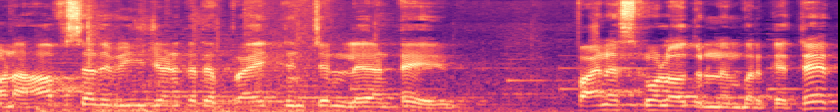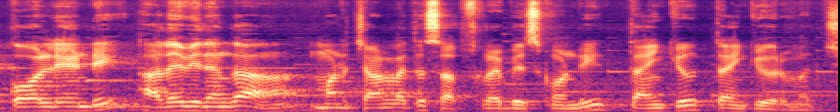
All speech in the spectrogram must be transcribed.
మన ఆఫీస్ అయితే విజిట్ చేయడానికి అయితే ప్రయత్నించండి. లేదంటే పైన స్క్రోల్ అవుతున్న నెంబర్కి అయితే కాల్ చేయండి. అదేవిధంగా మన ఛానల్ అయితే సబ్స్క్రైబ్ చేసుకోండి. Thank you. Thank you very much.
